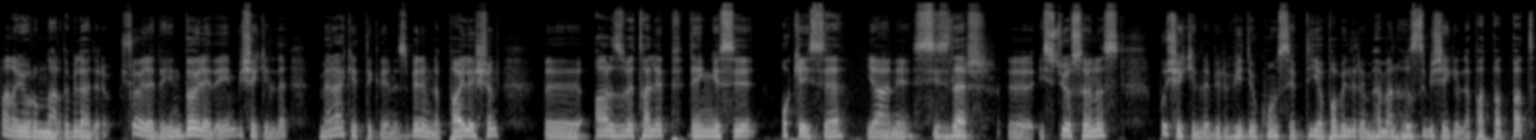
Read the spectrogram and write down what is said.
bana yorumlarda biraderim. Şöyle deyin, böyle deyin bir şekilde merak ettiklerinizi benimle paylaşın. E, arz ve talep dengesi okeyse yani sizler e, istiyorsanız bu şekilde bir video konsepti yapabilirim. Hemen hızlı bir şekilde pat pat pat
